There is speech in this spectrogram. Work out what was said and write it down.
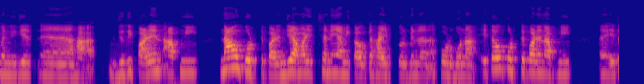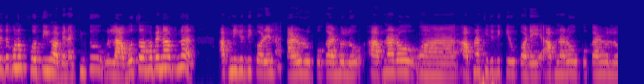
মানে নিজের যদি পারেন আপনি নাও করতে পারেন যে আমার ইচ্ছা নেই আমি কাউকে হাইপ করবে না, করব না। এটাও করতে পারেন আপনি। এটাতে কোনো ক্ষতি হবে না। কিন্তু লাভও তো হবে না আপনার। আপনি যদি করেন, কারোর উপকার হলো, আপনারও আপনাকে যদি কেউ করে, আপনারও উপকার হলো,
